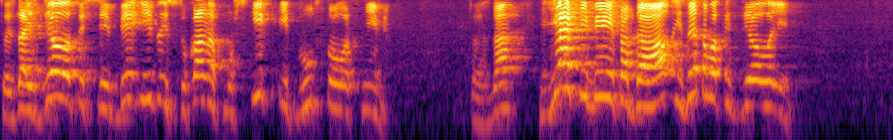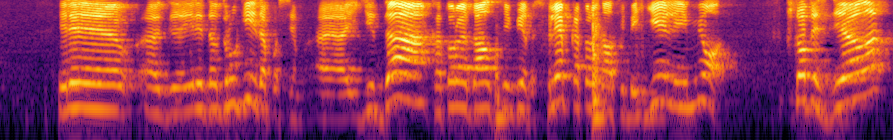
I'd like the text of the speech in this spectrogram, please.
То есть, да, и сделала ты себе идол из стуканов мужских и блудствовала с ними. То есть, да, я тебе это дал, из этого ты сделала им или, э, или другие, допустим, э, еда, которую я дал тебе, то есть хлеб, который дал тебе, ели и мед. Что ты сделала?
